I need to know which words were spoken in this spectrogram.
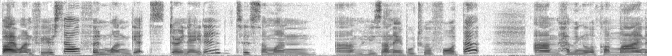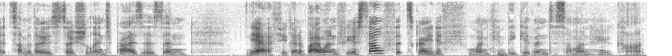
buy one for yourself and one gets donated to someone um, who's unable to afford that. Um, having a look online at some of those social enterprises, and yeah, if you're going to buy one for yourself, it's great if one can be given to someone who can't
